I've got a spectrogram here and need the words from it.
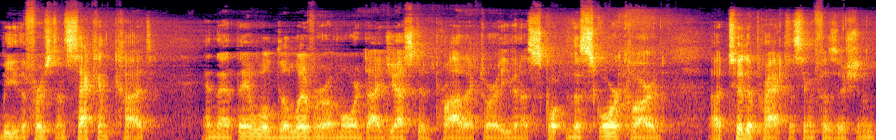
be the first and second cut and that they will deliver a more digested product or even a score, the scorecard uh, to the practicing physician.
